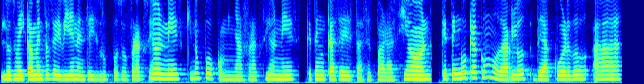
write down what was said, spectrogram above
los medicamentos se dividen en seis grupos o fracciones, que no puedo combinar fracciones, que tengo que hacer esta separación, que tengo que acomodarlos de acuerdo a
